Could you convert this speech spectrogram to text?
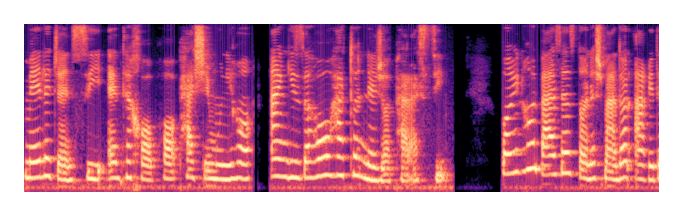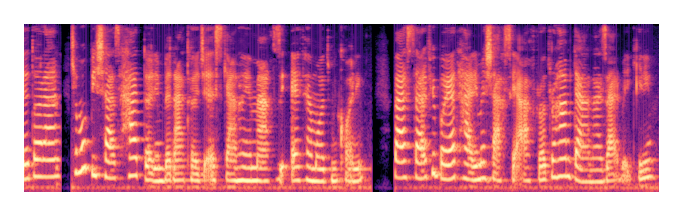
میل جنسی، انتخابها، پشیمونیها، انگیزه ها و حتی نجات پرستی. با این حال بعضی از دانشمندان عقیده دارند که ما بیش از حد داریم به نتایج اسکنهای مغزی اعتماد می‌کنیم و از طرفی باید حریم شخصی افراد رو هم در نظر بگیریم.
